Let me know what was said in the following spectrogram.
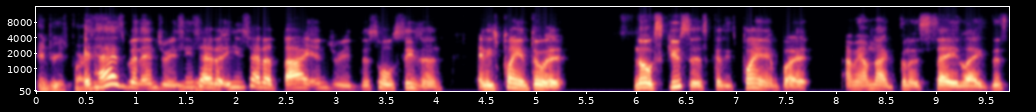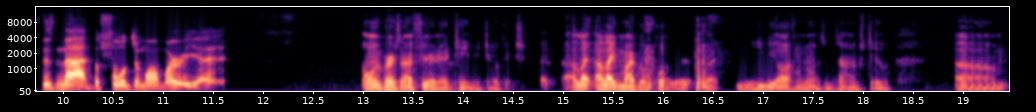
injuries part. It has been injuries. He's had a he's had a thigh injury this whole season, and he's playing through it. No excuses because he's playing, but I mean, I'm not gonna say like this. This is not the full Jamal Murray yet only person I fear in that team is Jokic. I like I like Michael Porter, but he be off and on sometimes too. Um,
